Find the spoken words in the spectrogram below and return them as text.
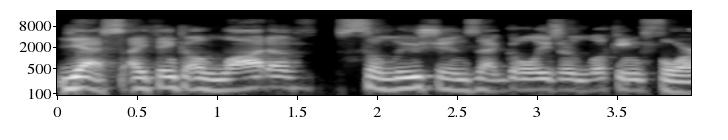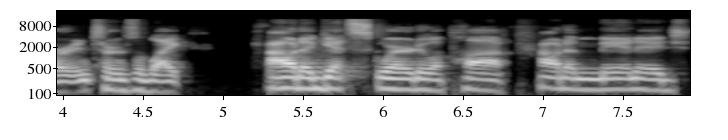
yes, I think a lot of solutions that goalies are looking for in terms of like how to get square to a puck, how to manage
